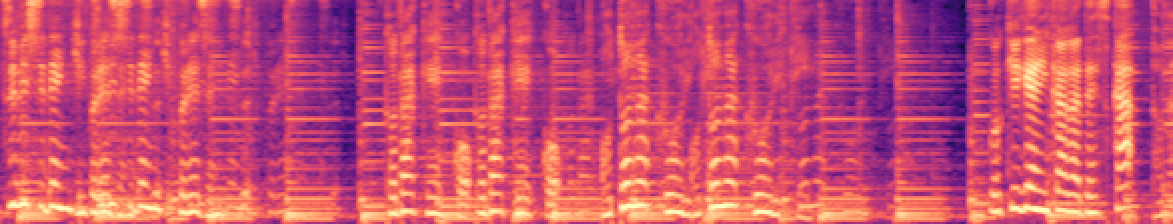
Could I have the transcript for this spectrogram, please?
菱電機プレゼンツ。戸田恵子。戸田恵子。大人クオリ大人クオリティ。ご機嫌いかがですか？戸田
